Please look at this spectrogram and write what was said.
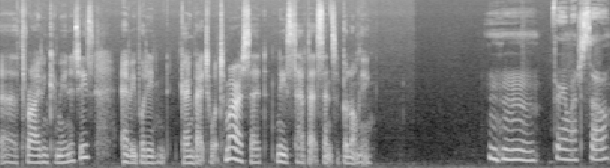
uh, thriving communities, everybody, going back to what Tamara said, needs to have that sense of belonging. Hmm. Very much so.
